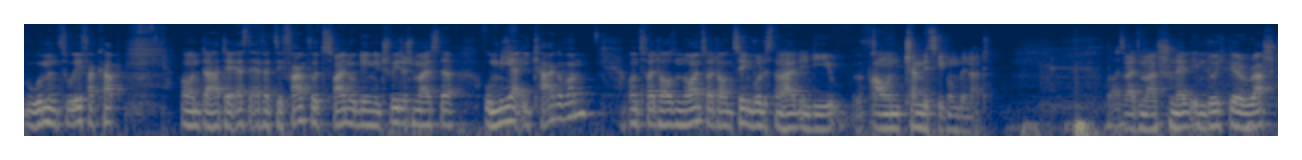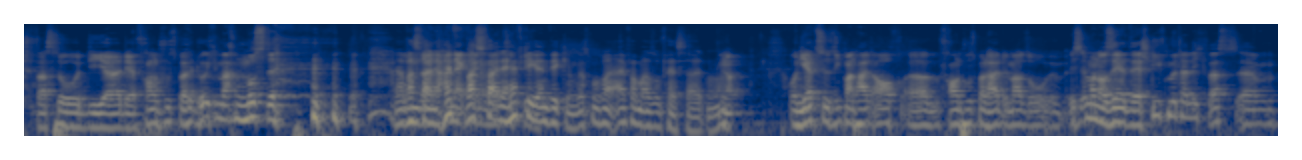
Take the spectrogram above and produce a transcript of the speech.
Women's UEFA Cup. Und da hat der erste FFC Frankfurt 2-0 gegen den schwedischen Meister Omea IK gewonnen. Und 2009, 2010 wurde es dann halt in die Frauen Champions League umbenannt. So, Das war jetzt mal schnell eben durchgerusht, was so die, der Frauenfußball durchmachen musste. Ja, Um was, für eine, was für eine heftige Entwicklung, das muss man einfach mal so festhalten. Ne? Ja. Und jetzt sieht man halt auch, äh, Frauenfußball halt immer so, ist immer noch sehr, sehr stiefmütterlich, was ähm,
